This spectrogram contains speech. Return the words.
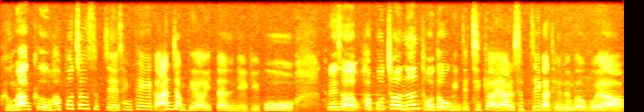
그만큼 화포천 습지의 생태계가 안정되어 있다는 얘기고 그래서 화포천은 더더욱 이제 지켜야 할 습지가 되는 거고요.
